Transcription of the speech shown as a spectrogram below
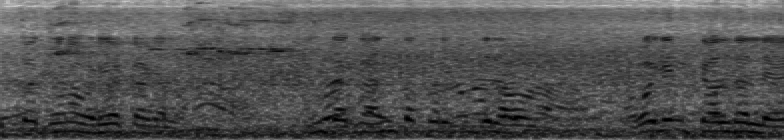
ಇಪ್ಪತ್ತು ಜನ ಹೊಡೆಯೋಕ್ಕಾಗಲ್ಲ. ಅಂತ ಅಂಥ ಪರಿಸ್ಥಿತಿ ಅವಾಗ ಅವಾಗಿನ ಕಾಲದಲ್ಲೇ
